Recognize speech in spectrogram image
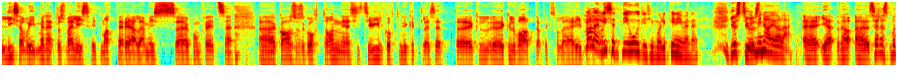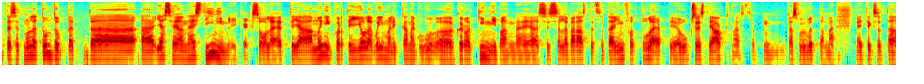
lisa või menetlusväliseid materjale, mis äh, konkreetse äh, kaasuse kohta on ja siis tsiviilkohtunik ütles, et küll, küll vaatab, eks ole. ma olen lihtsalt nii uudishimulik inimene. just, just. mina ei ole. ja no selles mõttes, et mulle tundub, et jah, see on hästi inimlik, eks ole, et ja mõnikord ei ole võimalik ka nagu kõrvad kinni panna ja siis sellepärast, et seda infot tuleb ja uksest ja aknast. kasvõi võtame näiteks seda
